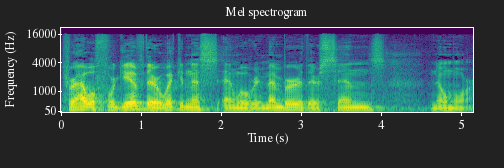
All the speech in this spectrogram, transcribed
For I will forgive their wickedness and will remember their sins no more.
